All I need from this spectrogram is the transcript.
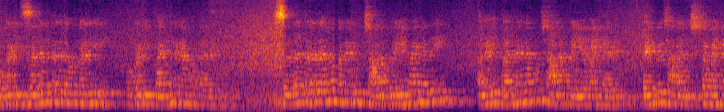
ఒకటి స్వతంత్రత ఉన్నది ఒకటి బంధనం ఉన్నది. స్వతంత్రతను మనకు చాలా ప్రియమైనది అలాగే బంధనము చాలా ప్రియమైనది. రెండు చాలా ఇష్టమైన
